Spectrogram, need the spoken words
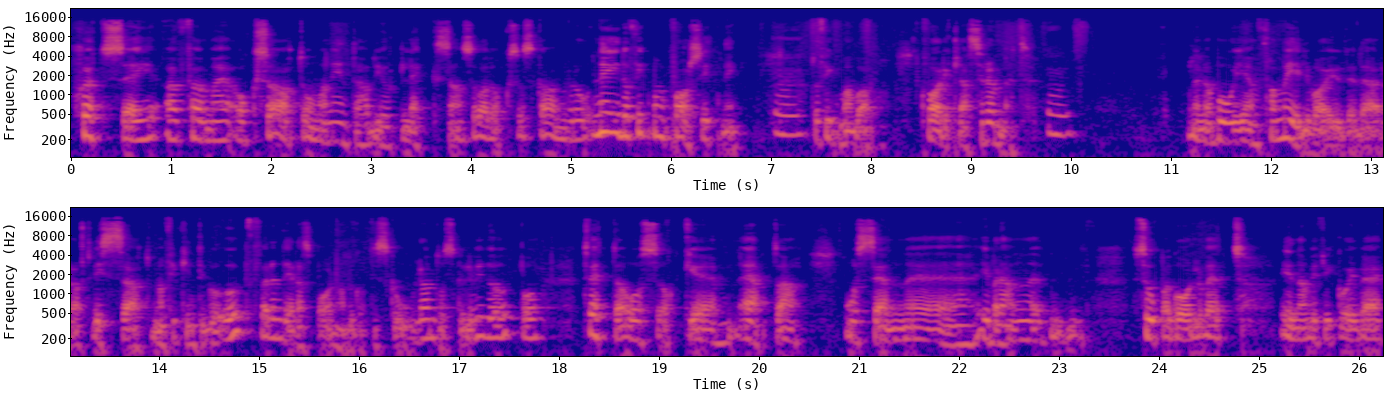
skött sig. För mig också att om man inte hade gjort läxan så var det också skamvrå. Nej, då fick man kvarsittning. Mm. Då fick man vara kvar i klassrummet. Men att bo i en familj var ju det där att vissa, att man fick inte gå upp förrän deras barn hade gått i skolan. Då skulle vi gå upp och tvätta oss och eh, äta. Och sen eh, ibland eh, sopa golvet innan vi fick gå iväg.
